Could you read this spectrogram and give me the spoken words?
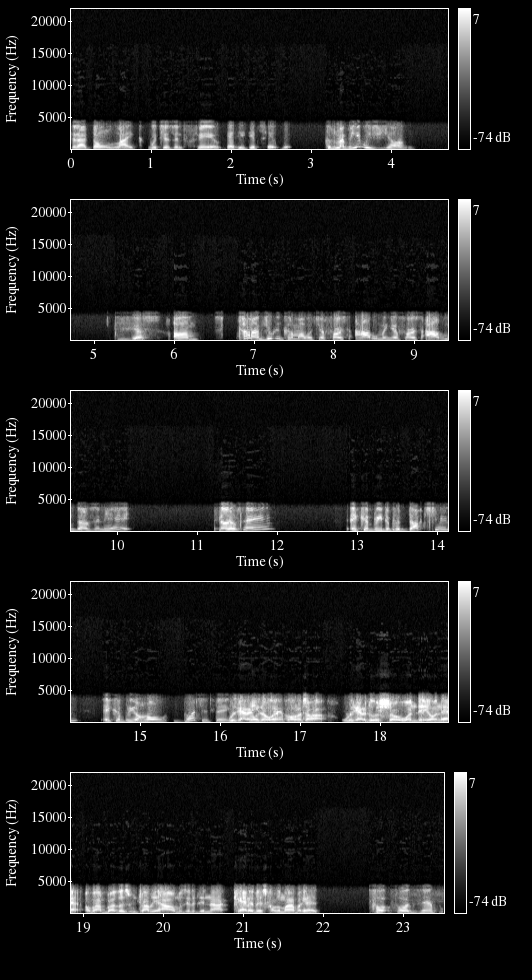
that I don't like, which isn't fair, that he gets hit with. Because remember, he was young. Yes. Um, sometimes you can come out with your first album and your first album doesn't hit. You know yep. what I'm saying? It could be the production. It could be a whole bunch of things. We gotta, For you know example, what? Hold on, talk. We gotta do a show one day on that about brothers who dropped the albums and it did not. Canibus come to mind, but go ahead. For for example,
